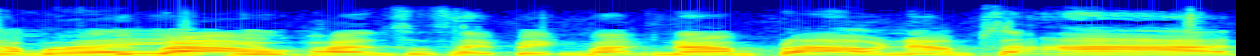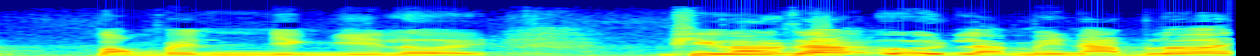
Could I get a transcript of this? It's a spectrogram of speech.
ทำให้รือเปล่าผิวพรรณสดใสเปล่งปลั่งน้ำเปล่าน้ำสะอาดต้องเป็นอย่างนี้เลย ผิวแล้วจะน้ำอื่นแหละไม่นับเลย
